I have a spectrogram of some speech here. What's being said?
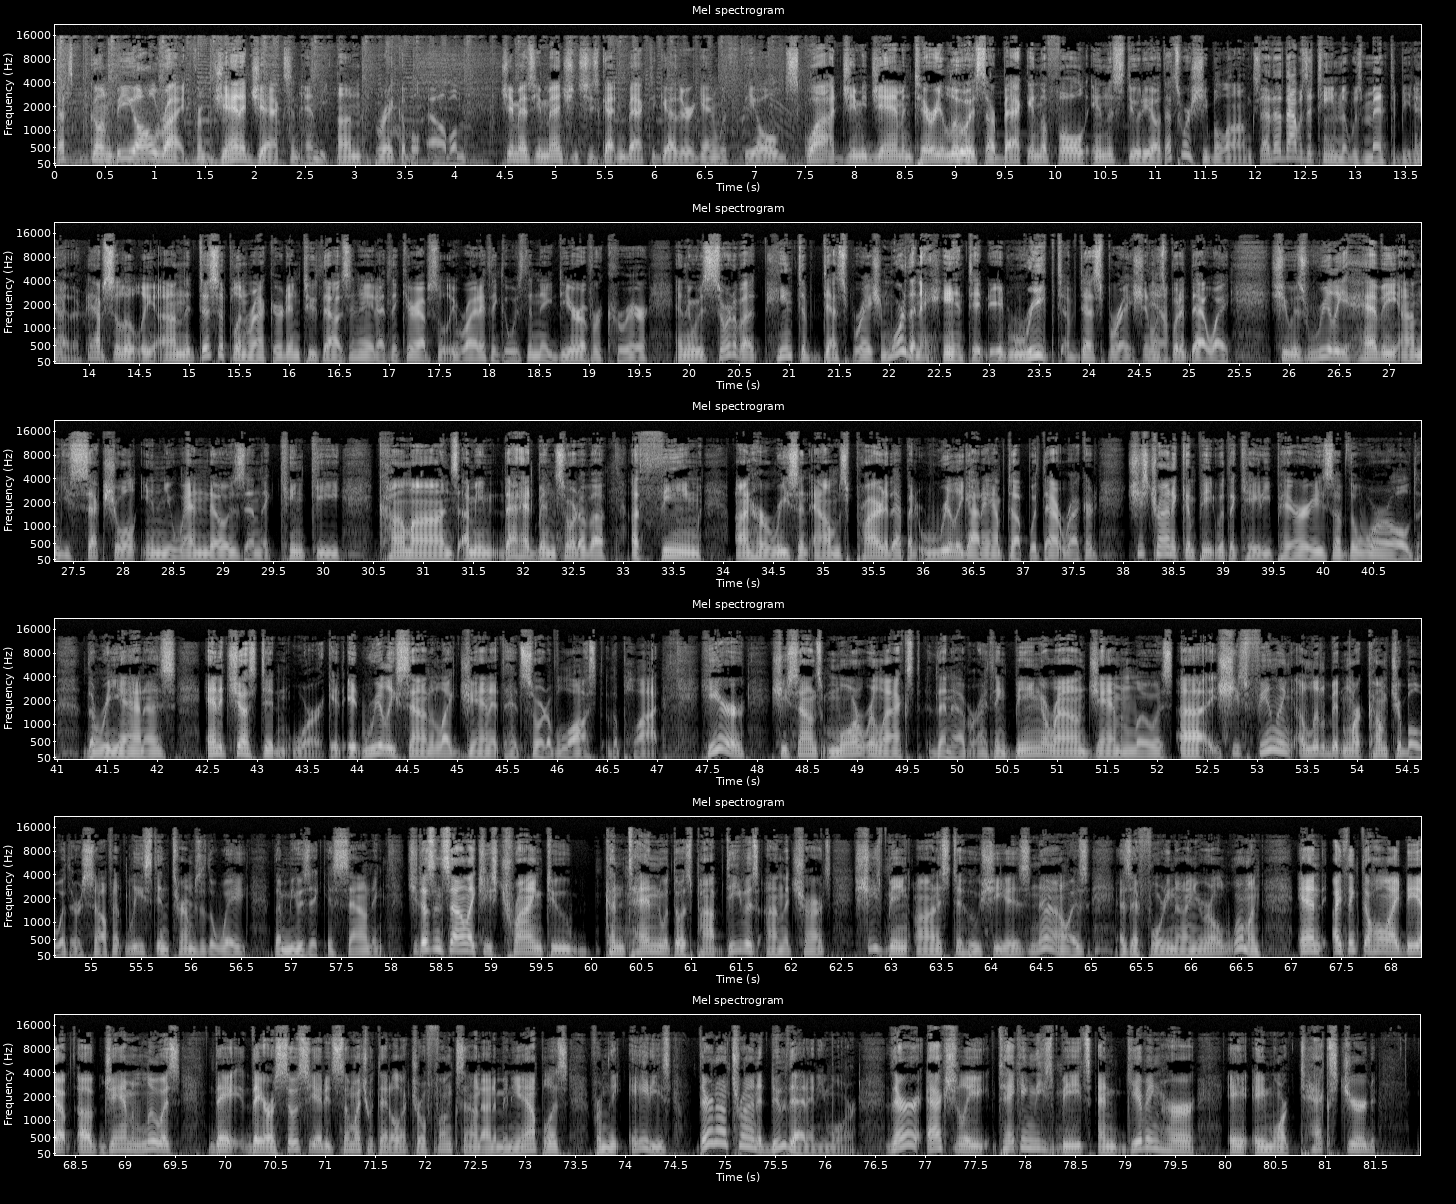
That's Gonna Be All Right from Janet Jackson and the Unbreakable album. Jim, as you mentioned, she's gotten back together again with the old squad. Jimmy Jam and Terry Lewis are back in the fold in the studio. That's where she belongs. That, that, that was a team that was meant to be together. Yeah, absolutely. On the Discipline record in 2008, I think you're absolutely right. I think it was the nadir of her career, and there was sort of a hint of desperation. More than a hint, it, it reeked of desperation. Let's Yeah. put it that way. She was really heavy on the sexual innuendos and the kinky come-ons. I mean, that had been sort of a, a theme on her recent albums prior to that, but really got amped up with that record. She's trying to compete with the Katy Perrys of the world, the Rihannas, and it just didn't work. It, it really sounded like Janet had sort of lost the plot. Here, she sounds more relaxed than ever. I think being around Jam and Lewis, uh, she's feeling a little bit more comfortable with herself, at least in terms of the way the music is sounding. She doesn't sound like she's trying to contend with those pop divas on the charts. She's being honest to who she is now as as a 49 year old woman. And I think the whole idea of Jam and Lewis, they they are associated so much with that electro funk sound out of Minneapolis from the 80s. They're not trying to do that anymore. They're actually taking these beats and giving her a, a more textured,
